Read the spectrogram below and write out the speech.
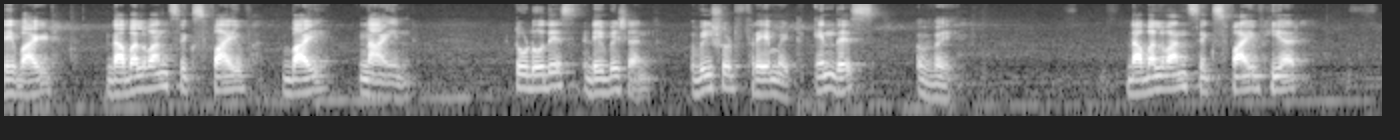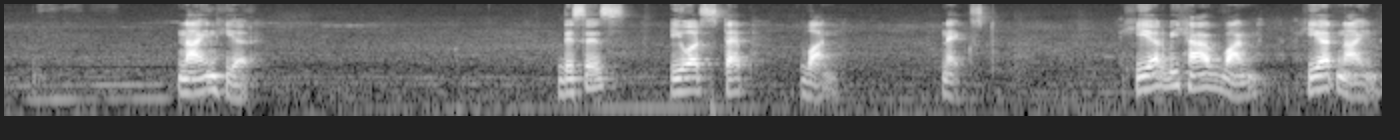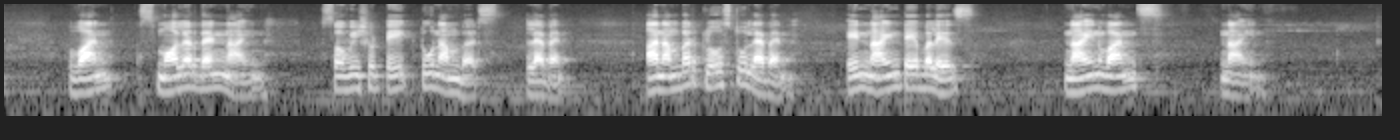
divide double one six five by 9. To do this division, we should frame it in this way. Double one six five here, 9 here. This is your step 1. Next, here we have 1, here 9, 1 smaller than 9. So we should take two numbers 11. A number close to 11 in 9 table is 9 ones 9.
